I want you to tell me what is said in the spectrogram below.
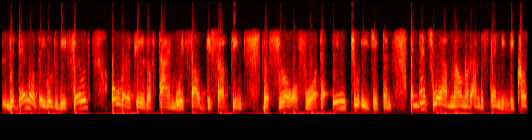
the dam was able to be filled over a period of time without disrupting the flow of water into Egypt. And, and that's where I'm now not understanding because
